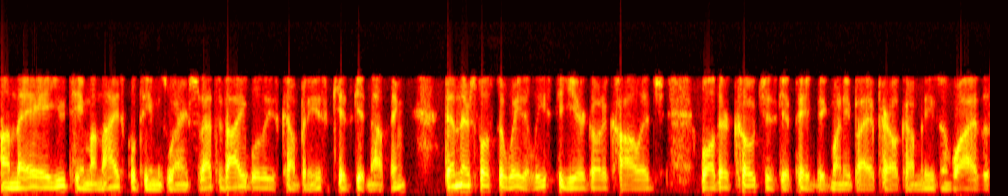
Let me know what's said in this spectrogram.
on the AAU team, on the high school team is wearing. So that's valuable to these companies. Kids get nothing. Then they're supposed to wait at least a year, go to college, while their coaches get paid big money by apparel companies, and why the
